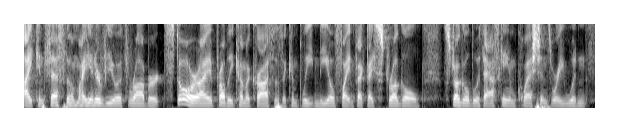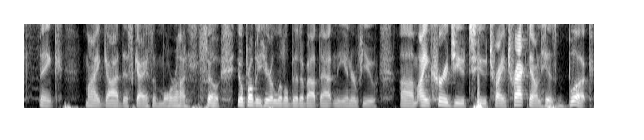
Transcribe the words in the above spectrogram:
I confess, though, my interview with Robert Storr, I probably come across as a complete neophyte. In fact, I struggle struggled with asking him questions where he wouldn't think my God, this guy is a moron. So you'll probably hear a little bit about that in the interview. Um, I encourage you to try and track down his book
